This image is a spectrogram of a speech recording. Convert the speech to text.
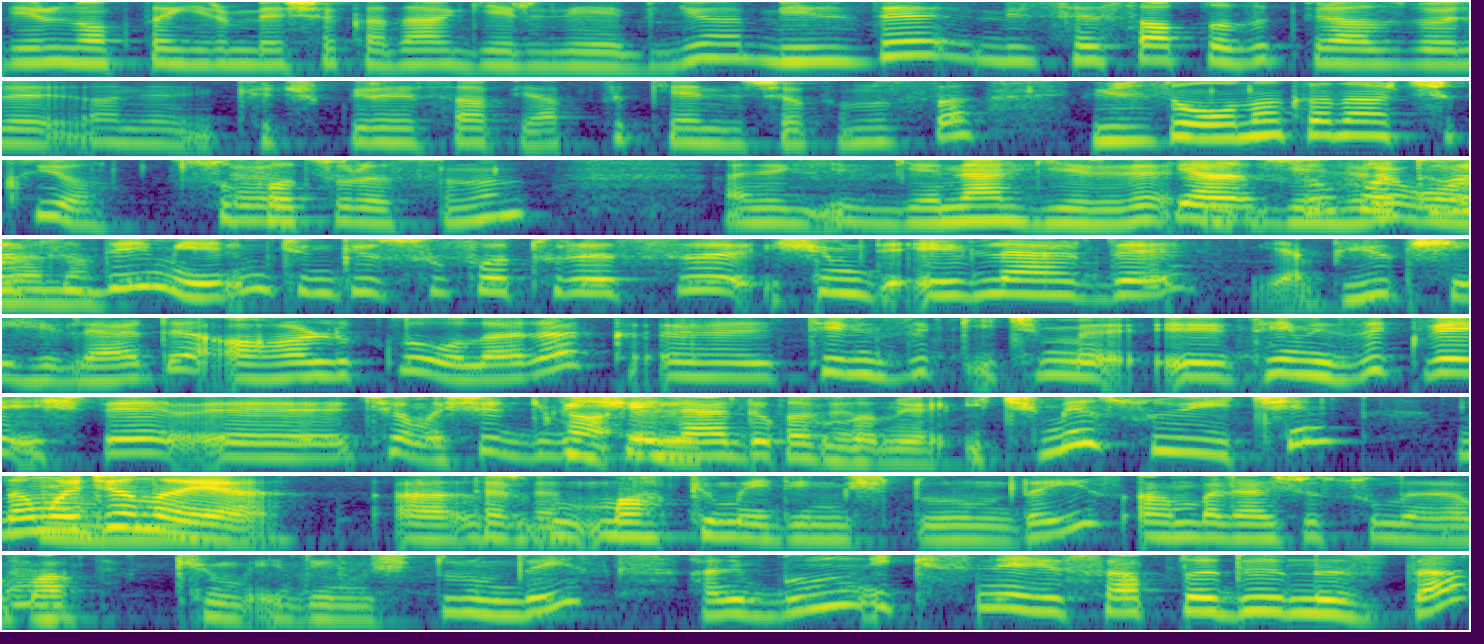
1.25'e kadar gerileyebiliyor. Bizde biz hesapladık biraz böyle hani küçük bir hesap yaptık kendi çapımızda. Yüzde 10'a kadar çıkıyor su evet. faturasının. Hani genel geride yani su faturası oranı. demeyelim çünkü su faturası şimdi evlerde ya büyük şehirlerde ağırlıklı olarak e, temizlik içme e, temizlik ve işte e, çamaşır gibi ha, şeylerde evet, kullanıyor. İçme suyu için damacanaya Tabii. mahkum edilmiş durumdayız. Ambalajlı sulara evet. mahkum edilmiş durumdayız. Hani bunun ikisini hesapladığınızda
